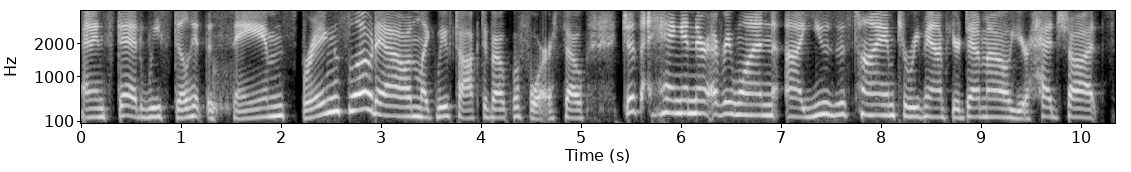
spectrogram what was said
And instead, we still hit the same spring slowdown like we've talked about before. So just hang in there, everyone. Uh, use this time to revamp your demo, your headshots.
